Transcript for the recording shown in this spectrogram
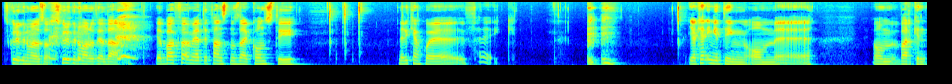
Skulle kunna vara så. Skulle kunna vara något helt annat. Jag har bara för mig att det fanns någon sån här konstig... Nej, det kanske är fake. Jag kan ingenting om... Eh, om varken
